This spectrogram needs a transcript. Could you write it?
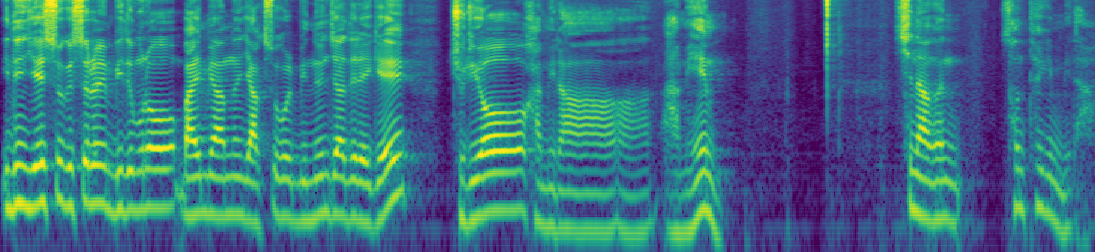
이는 예수 그리스도를 믿음으로 말미암는 약속을 믿는 자들에게 주려 함이라. 아멘. 신앙은 선택입니다.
